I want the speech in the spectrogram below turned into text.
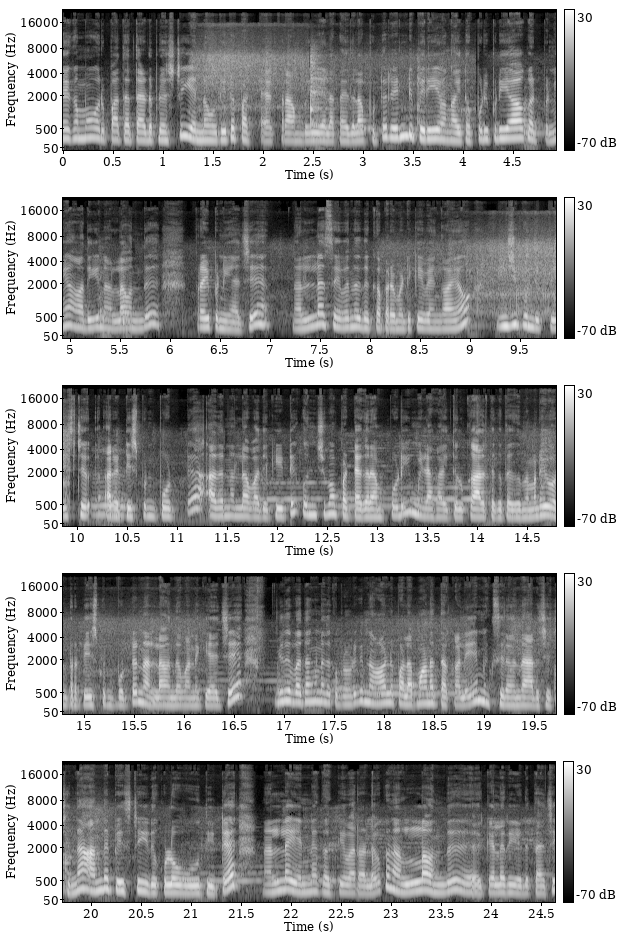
வேகமாக ஒரு பாத்திரத்தை அடுப்பில் வச்சுட்டு எண்ணெய் ஊற்றிட்டு பட்டை கிராம்பு ஏலக்காய் இதெல்லாம் போட்டு ரெண்டு பெரிய வெங்காயத்தை பொடி பொடியாக கட் பண்ணி அதையும் நல்லா வந்து ஃப்ரை பண்ணியாச்சு. நல்லா செவந்ததுக்கு அப்புறமேட்டுக்கு வெங்காயம் இஞ்சி பூண்டு பேஸ்ட்டு அரை டீஸ்பூன் போட்டு அதை நல்லா வதக்கிட்டு கொஞ்சமாக பட்டை கிராம் பொடி மிளகாய் தூள் காரத்துக்கு தகுந்த மாதிரி ஒன்றரை டீஸ்பூன் போட்டு நல்லா வந்து வதக்கியாச்சு இது வதங்கினதுக்கப்புறம் நாலு பழமான தக்காளியை மிக்சியில் வந்து அரைச்சி வச்சிருந்தேன். அந்த பேஸ்ட்டு இதுக்குள்ளே ஊற்றிட்டு நல்லா எண்ணெய் கக்கி வர அளவுக்கு நல்லா வந்து கிளறி எடுத்தாச்சு.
